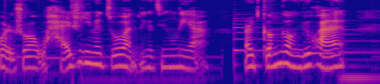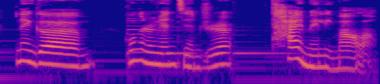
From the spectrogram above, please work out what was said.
或者说我还是因为昨晚那个经历啊而耿耿于怀。那个工作人员简直太没礼貌了。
